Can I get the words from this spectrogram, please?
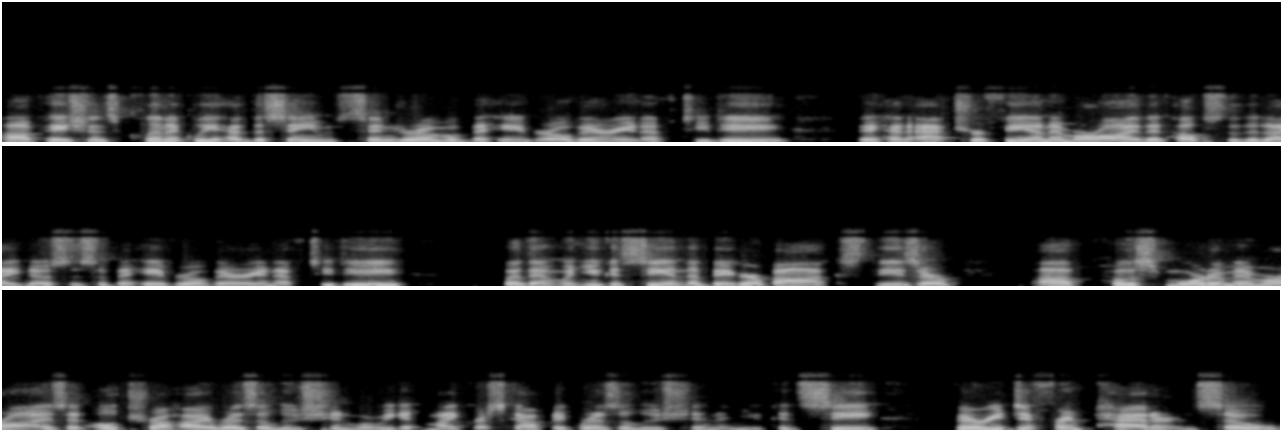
uh, patients clinically had the same syndrome of behavioral variant FTD. They had atrophy on MRI that helps with the diagnosis of behavioral variant FTD. But then when you can see in the bigger box, these are uh, post-mortem MRIs at ultra high resolution where we get microscopic resolution and you can see very different patterns. So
